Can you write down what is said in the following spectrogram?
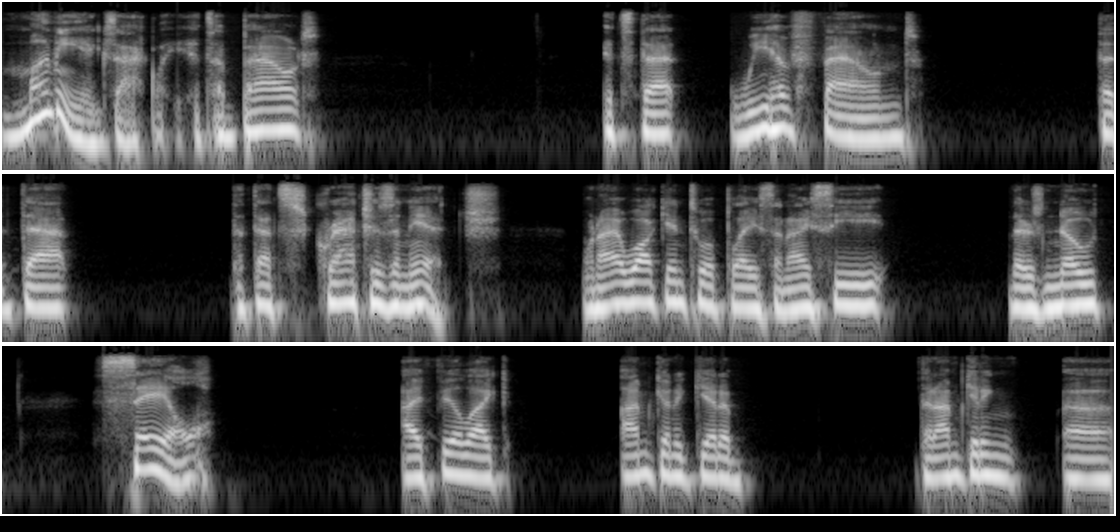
money exactly. It's about it's that we have found that that that that scratches an itch when I walk into a place and I see there's no sale, I feel like I'm going to get a that I'm getting uh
